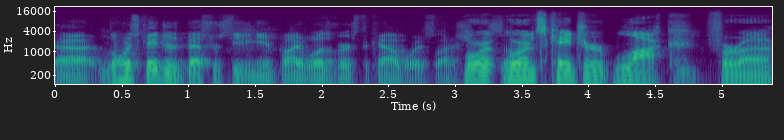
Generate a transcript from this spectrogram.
Uh, Lawrence Cager's best receiving game probably was versus the Cowboys last year. Lawrence, so- Lawrence Cager lock for uh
